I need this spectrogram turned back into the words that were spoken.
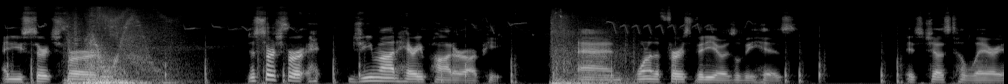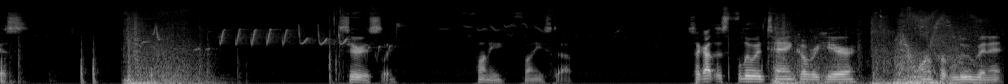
And you search for... Just search for Gmod Harry Potter RP. And one of the first videos will be his. It's just hilarious. Seriously. Funny, funny stuff. So I got this fluid tank over here. I want to put lube in it.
